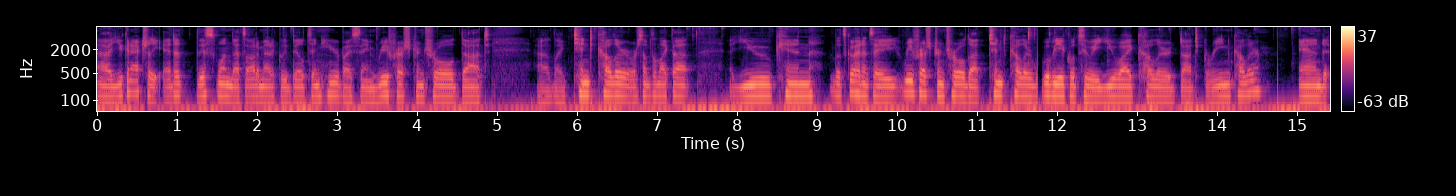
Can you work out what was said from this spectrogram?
uh, you can actually edit this one that's automatically built in here by saying refresh control dot uh, like tint color or something like that, you can, let's go ahead and say refresh control dot tint color will be equal to a UI color dot green color. And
